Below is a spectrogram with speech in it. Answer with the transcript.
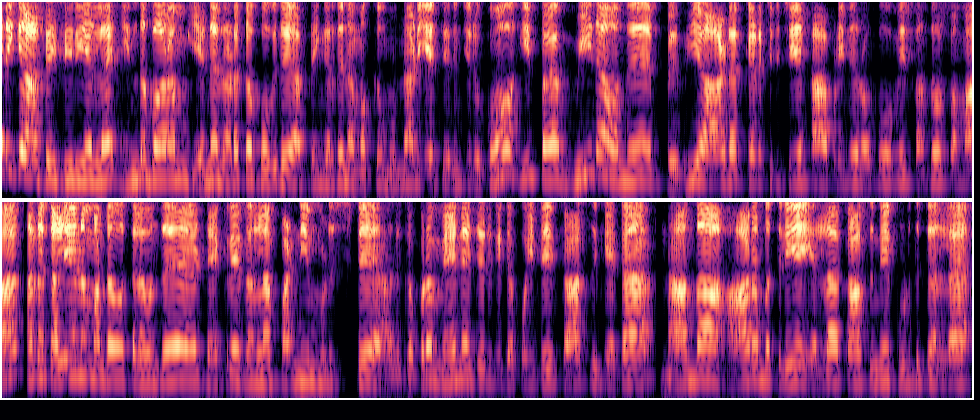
காதலடிக்க ஆசை சீரியல்ல இந்த வாரம் என்ன நடக்க போகுது அப்படிங்கிறது நமக்கு முன்னாடியே தெரிஞ்சிருக்கும். இப்ப மீனா வந்து பெரிய ஆர்டர் கிடைச்சிடுச்சு அப்படின்னு ரொம்பவுமே சந்தோஷமா அந்த கல்யாண மண்டபத்துல வந்து டெக்கரேஷன்லாம் பண்ணி முடிச்சுட்டு, அதுக்கப்புறம் மேனேஜர் கிட்ட போயிட்டு காசு கேட்டா, "நான் தான் ஆரம்பத்திலேயே எல்லா காசுமே குடுத்துட்டேன்ல"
